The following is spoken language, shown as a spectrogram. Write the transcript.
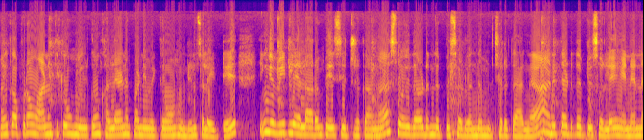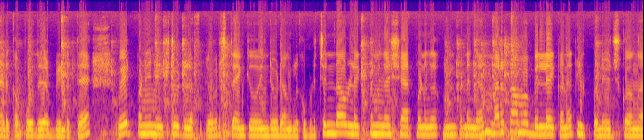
அதுக்கப்புறம் வானத்துக்கும் உங்களுக்கும் கல்யாணம் பண்ணி வைக்கிறோம் அப்படின்னு சொல்லிட்டு இங்கே வீட்டில் எல்லாரும் பேசிகிட்டு இருக்காங்க. ஸோ இதோட இந்த எபிசோட் வந்து முடிச்சிருக்காங்க. அடுத்தடுத்த எபிசோட்ல என்ன நடக்க போகுது அப்படின்றத வெயிட் பண்ணி நெக்ஸ்ட் ஃப்ளவர்ஸ் தேங்க்யூ இந்த வீடியோ உங்களுக்கு பிடிச்சிருந்தா லைக் பண்ணுங்கள் ஷேர் பண்ணுங்க கமெண்ட் பண்ணுங்கள் மறக்காமல் பெல் ஐக்கனை கிளிக் பண்ணி வச்சுக்கோங்க.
